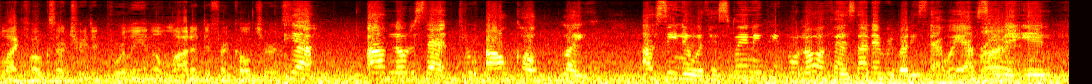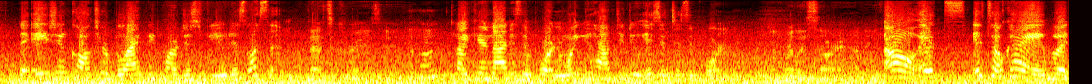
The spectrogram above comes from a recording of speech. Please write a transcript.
black folks are treated poorly in a lot of different cultures? Yeah, I've noticed that throughout. Cult, like, I've seen it with Hispanic people. No offense, not everybody's that way. I've Right. seen it in the Asian culture. Black people are just viewed as less than. That's crazy. Mhm. Like you're not as important. What you have to do isn't as important. I'm really sorry, honey. Oh, it's it's okay, but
